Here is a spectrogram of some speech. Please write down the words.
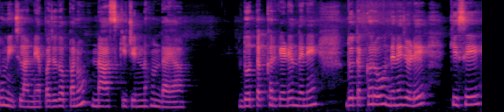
ਧੁਨੀ ਚਲਾਉਂਦੇ ਆਪਾਂ। ਜਦੋਂ ਆਪਾਂ ਨੂੰ ਨਾਸਕੀ ਚਿੰਨ ਹੁੰਦਾ ਆ। ਦੋ ਤੱਕਰ ਕਿਹੜੇ ਹੁੰਦੇ ਨੇ? ਦੋ ਤੱਕਰ ਉਹ ਹੁੰਦੇ ਨੇ ਜਿਹੜੇ ਕਿਸੇ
